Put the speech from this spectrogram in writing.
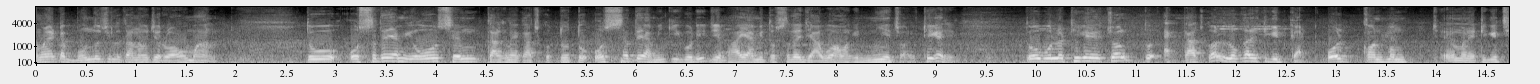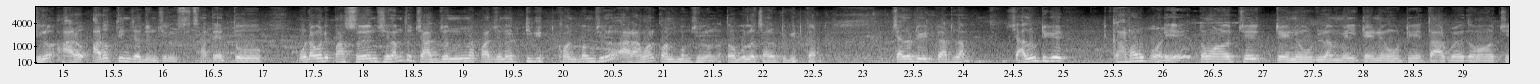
আমার একটা বন্ধু ছিল, তার নাম হচ্ছে রহমান। তো ওর সাথে আমি, ও সেম কারখানায় কাজ করতো, তো ওর সাথে আমি কি করি যে, ভাই, আমি তোর সাথে যাব, আমাকে নিয়ে চল ঠিক আছে? তো ও বলল, ঠিক আছে, চল। তো এক কাজ কর লোকাল টিকিট কাট। ওর কনফার্ম মানে টিকিট ছিল আরও আরও তিন চারজন ছিল সাথে। তো মোটামুটি পাঁচশো জন ছিলাম, তো চারজন না পাঁচজনের টিকিট কনফার্ম ছিল, আর আমার কনফার্ম ছিল না। তো বলল, চালু টিকিট কাট। চালু টিকিট কাটলাম। চালু টিকিট কাটার পরে তোমার হচ্ছে ট্রেনে উঠলাম মেল ট্রেনে উঠে তারপরে তোমার হচ্ছে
